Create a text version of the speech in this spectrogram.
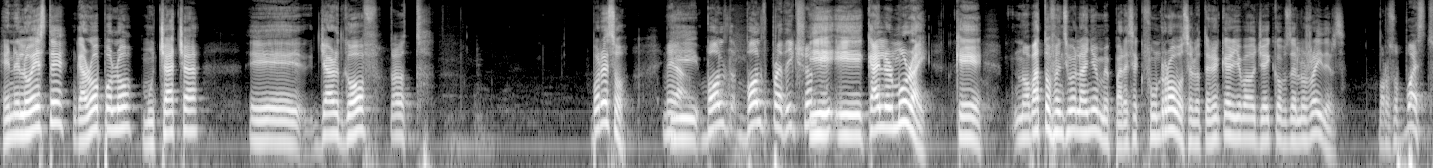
En el oeste, Garópolo, Muchacha, eh, Jared Goff. Por eso. Mira, Y- bold, bold prediction. Y, y Kyler Murray, que novato ofensivo del año, me parece que fue un robo. Se lo tenían que haber llevado Jacobs de los Raiders. Por supuesto.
